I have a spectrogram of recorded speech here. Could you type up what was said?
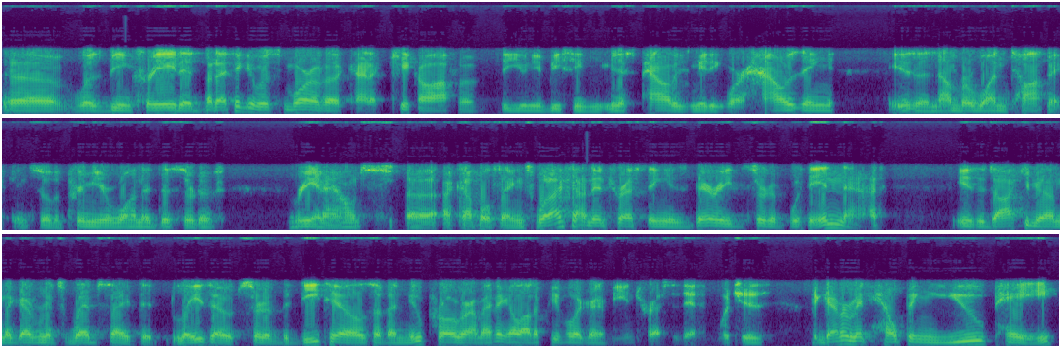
uh, was being created. But I think it was more of a kind of kickoff of the Union BC municipalities meeting where housing is a number one topic, and so the premier wanted to sort of reannounce uh, a couple things. What I found interesting is buried sort of within that is a document on the government's website that lays out sort of the details of a new program I think a lot of people are going to be interested in, which is the government helping you pay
